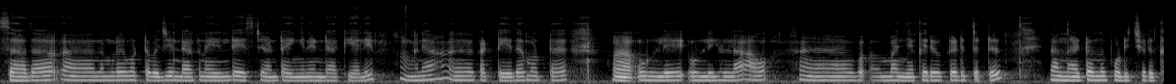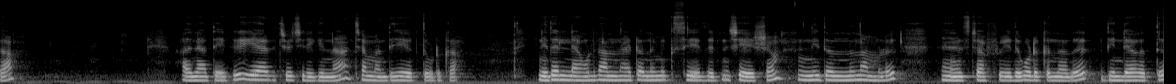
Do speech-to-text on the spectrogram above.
സാധാ നമ്മൾ മുട്ട ബജി ഉണ്ടാക്കുന്നതിന് ടേസ്റ്റാണ് കേട്ടോ ഇങ്ങനെ ഉണ്ടാക്കിയാൽ അങ്ങനെ കട്ട് ചെയ്ത മുട്ട ഉള്ളി ഉള്ളിലുള്ള ആ ആ, മഞ്ഞക്കരുവൊക്കെ എടുത്തിട്ട് നന്നായിട്ടൊന്ന് പൊടിച്ചെടുക്കുക. അതിനകത്തേക്ക് ഈ അരച്ച് വെച്ചിരിക്കുന്ന ചമ്മന്തി ചേർത്ത് കൊടുക്കുക. ഇനി ഇതെല്ലാം കൂടി നന്നായിട്ടൊന്ന് മിക്സ് ചെയ്തതിന് ശേഷം ഇനി ഇതൊന്ന് നമ്മൾ സ്റ്റഫ് ചെയ്ത് കൊടുക്കുന്നത് ഇതിന്റെ അകത്ത്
